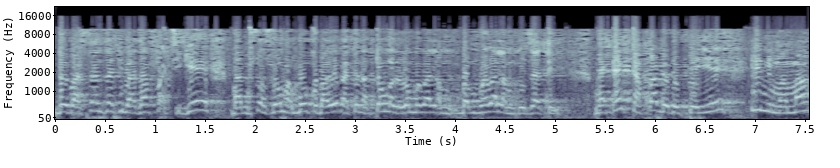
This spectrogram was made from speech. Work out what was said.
De basanzaki baza fatigue bamisusu bango maboko bayeba te na ntongo lelo mwe balamuka eza te mais incapable de payer une maman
